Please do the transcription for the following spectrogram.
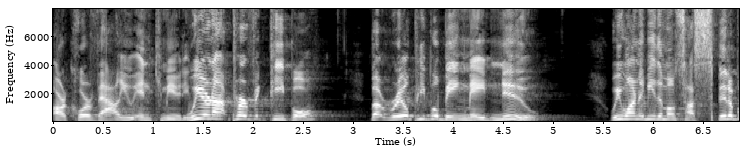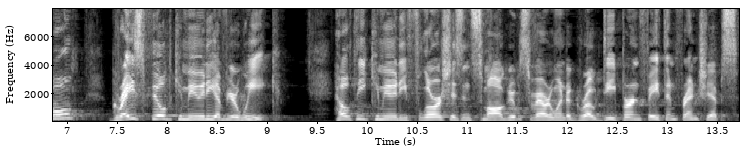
our core value in community. We are not perfect people, but real people being made new. We want to be the most hospitable, grace filled community of your week. Healthy community flourishes in small groups for everyone to grow deeper in faith and friendships.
